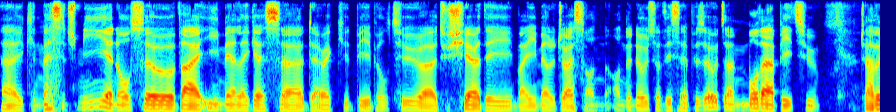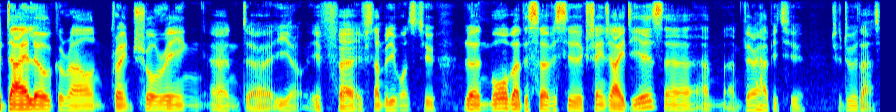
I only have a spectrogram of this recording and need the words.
Uh, you can message me, and also via email. I guess uh, Derek, you'd be able to uh, to share the my email address on on the notes of this episode. I'm more than happy to to have a dialogue around brainshoring, and you know, if if somebody wants to learn more about the services, exchange ideas, I'm I'm very happy to to do that.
